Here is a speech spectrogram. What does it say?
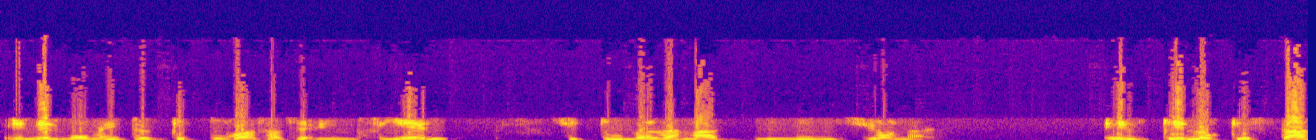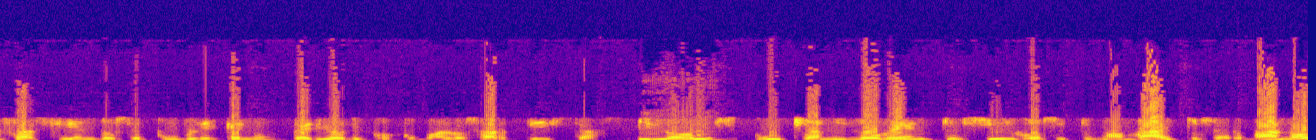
En el momento en que tú vas a ser infiel, si tú nada más dimensionas el que lo que estás haciendo se publique en un periódico como a los artistas y lo escuchan y lo ven tus hijos y tu mamá y tus hermanos,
